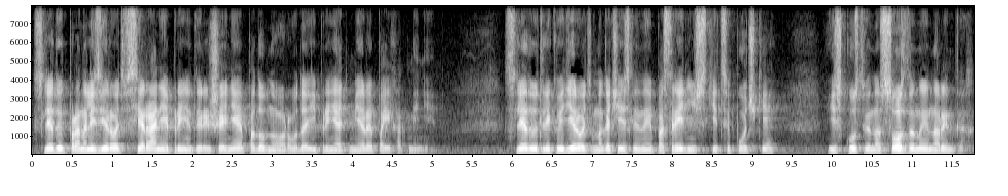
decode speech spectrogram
Следует проанализировать все ранее принятые решения подобного рода и принять меры по их отмене. Следует ликвидировать многочисленные посреднические цепочки, искусственно созданные на рынках.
